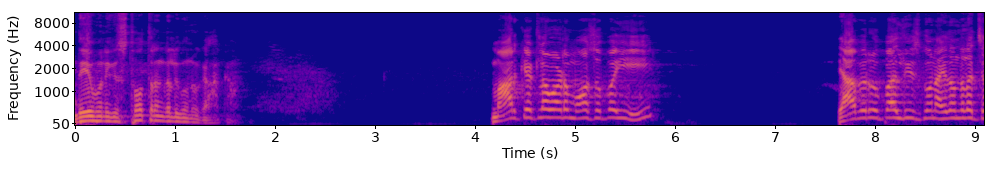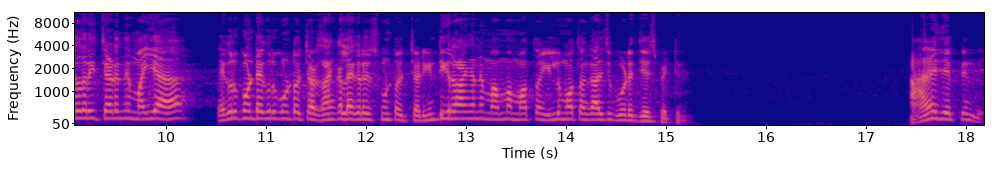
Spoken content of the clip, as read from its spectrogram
దేవునికి స్తోత్రం కలుగును గాక. మార్కెట్లో వాడు మోసపోయి యాభై రూపాయలు తీసుకొని ఐదు వందల చిల్లర ఇచ్చాడని మయ్య ఎగురుకుంటూ ఎగురుకుంటూ వచ్చాడు సంకలు ఎగరేసుకుంటూ వచ్చాడు. ఇంటికి రాగానే మా అమ్మ మొత్తం ఇల్లు మొత్తం కాల్చి బూడిద చేసి పెట్టింది. ఆమె చెప్పింది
